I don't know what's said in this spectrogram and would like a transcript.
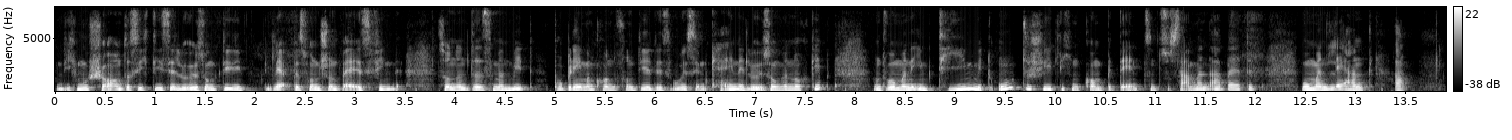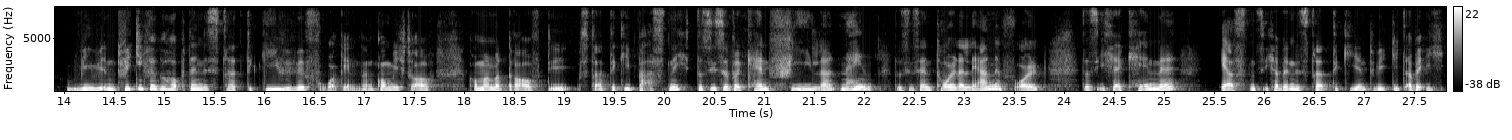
und ich muss schauen, dass ich diese Lösung, die die Lehrperson schon weiß, finde, sondern dass man mit Problemen konfrontiert ist, wo es eben keine Lösungen noch gibt und wo man im Team mit unterschiedlichen Kompetenzen zusammenarbeitet, wo man lernt, ah, wie entwickeln wir überhaupt eine Strategie, wie wir vorgehen? Dann komme ich drauf, kommen wir drauf, die Strategie passt nicht. Das ist aber kein Fehler. Nein, das ist ein toller Lernerfolg, dass ich erkenne, erstens, ich habe eine Strategie entwickelt, aber ich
